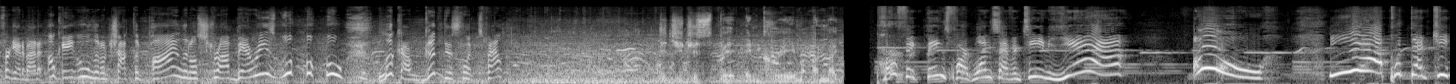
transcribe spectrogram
forget about it. Okay, ooh, little chocolate pie, little strawberries. Ooh, ooh, ooh. look how good this looks, pal. Did you just spit and cream on my? Perfect things, part 117. Yeah. Oh. Yeah, put that key.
